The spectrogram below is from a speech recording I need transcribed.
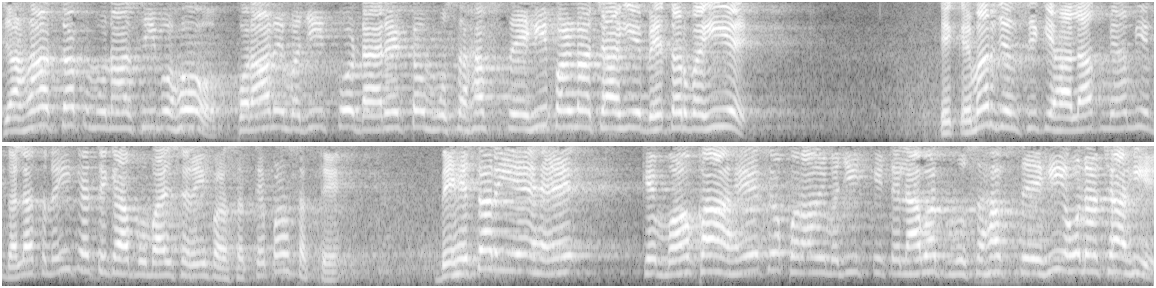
جہاں تک مناسب ہو، قرآن مجید کو ڈائریکٹ مصحف سے ہی پڑھنا چاہیے، بہتر وہی ہے۔ ایک ایمرجنسی کے حالات میں ہم یہ غلط نہیں کہتے کہ آپ موبائل سے نہیں پڑھ سکتے پڑھ سکتے بہتر یہ ہے کہ موقع ہے تو قرآن مجید کی تلاوت مصحف سے ہی ہونا چاہیے۔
